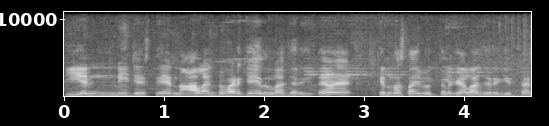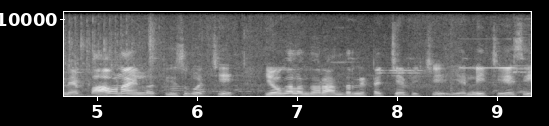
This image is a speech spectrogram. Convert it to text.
ఇవన్నీ చేస్తే నాలాంటి వాడికే ఇలా జరిగితే కింద స్థాయి వ్యక్తులకు ఎలా జరిగిద్ది అనే భావన ఆయనలో తీసుకొచ్చి యోగాలం ద్వారా అందరినీ టచ్ చేపించి ఇవన్నీ చేసి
